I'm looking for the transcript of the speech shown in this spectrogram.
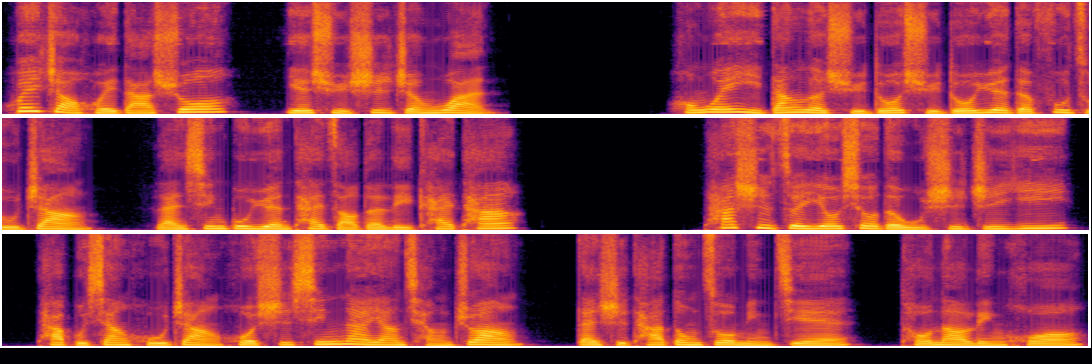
灰爪回答说：“也许是整晚。”宏伟已当了许多许多月的副族长，蓝星不愿太早的离开他。他是最优秀的武士之一，他不像虎掌或狮心那样强壮，但是他动作敏捷，头脑灵活。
